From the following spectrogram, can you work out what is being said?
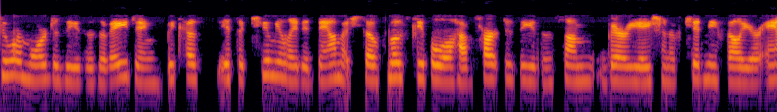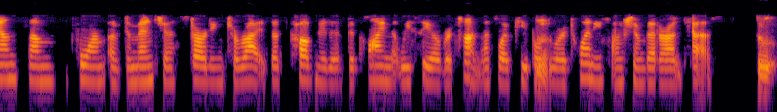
two or more diseases of aging because it's accumulated damage. So most people will have heart disease and some variation of kidney failure and some form of dementia starting to rise. That's cognitive decline that we see over time. That's why people hmm. who are 20 function better on tests. So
